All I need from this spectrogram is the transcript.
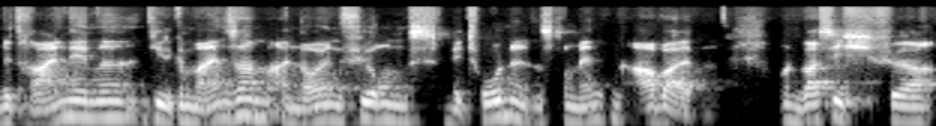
mit reinnehme, die gemeinsam an neuen Führungsmethoden und Instrumenten arbeiten. Und was ich für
